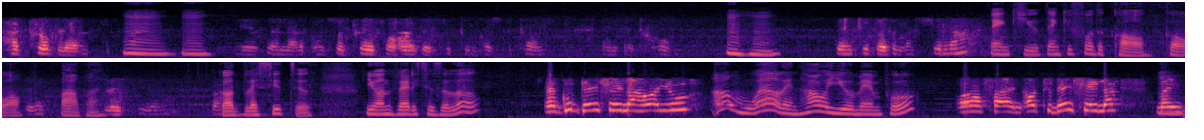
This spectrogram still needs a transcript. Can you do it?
heart problems. Mm, mm. Yes, and I also pray for all the sick in hospitals and at home. Mm-hmm. Thank you very much, Sheila. Thank you. Thank you for the call. Go on. Bye bye. Bless you. Bye. God bless you too. You're on Veritas. Hello. Uh, good day, Sheila. How are you? I'm well. And how are you, Mempo? Oh, fine. Oh, today, Sheila, my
